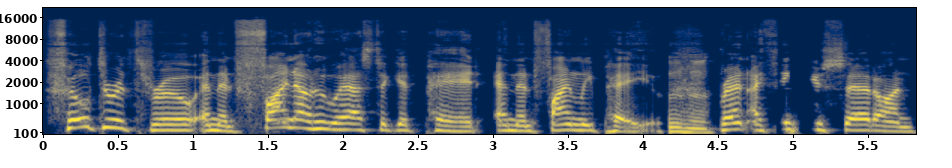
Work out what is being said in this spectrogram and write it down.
filter it through, and then find out who has to get paid and then finally pay you. hmm Brent, I think you said on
